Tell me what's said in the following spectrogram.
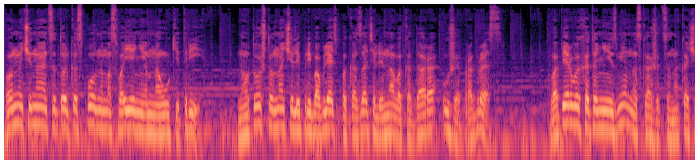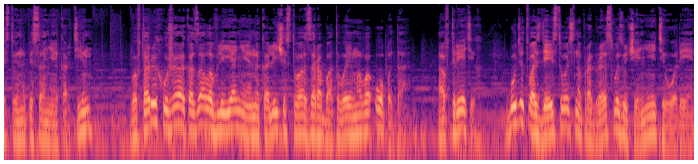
Он начинается только с полным освоением науки 3. Но то, что начали прибавлять показатели навыка дара, уже прогресс. Во-первых, это неизменно скажется на качестве написания картин. Во-вторых, уже оказало влияние на количество зарабатываемого опыта. А в-третьих, будет воздействовать на прогресс в изучении теории.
